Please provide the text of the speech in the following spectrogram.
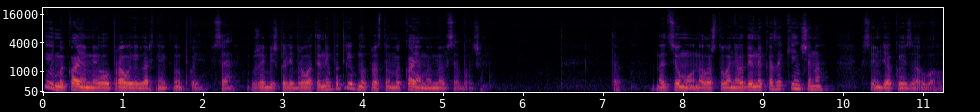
і вмикаємо його правою верхньою кнопкою. Все, вже більш калібрувати не потрібно, просто вмикаємо і ми все бачимо. Так, на цьому налаштування годинника закінчено. Всім дякую за увагу.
